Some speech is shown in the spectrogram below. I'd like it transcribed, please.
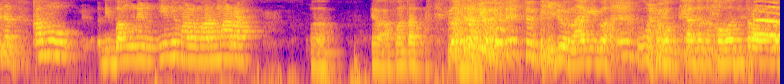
Ustad, kamu dibangunin ini malah marah-marah. Eh, ya afwan tat. Gue langsung tidur lagi gue gue kagak ke kontrol gue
